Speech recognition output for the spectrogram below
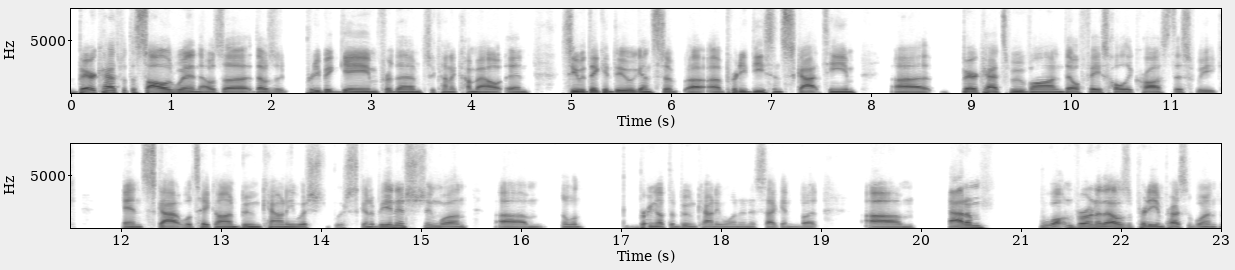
Bearcats with a solid win. That was a that was a pretty big game for them to kind of come out and see what they could do against a a pretty decent Scott team. Uh, Bearcats move on. They'll face Holy Cross this week, and Scott will take on Boone County, which which is going to be an interesting one. Um, and we'll bring up the Boone County one in a second. But um, Adam Walton Verona, that was a pretty impressive win.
